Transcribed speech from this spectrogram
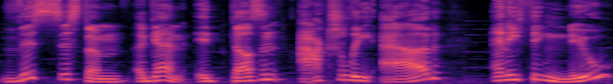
this system again it doesn't actually add anything new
